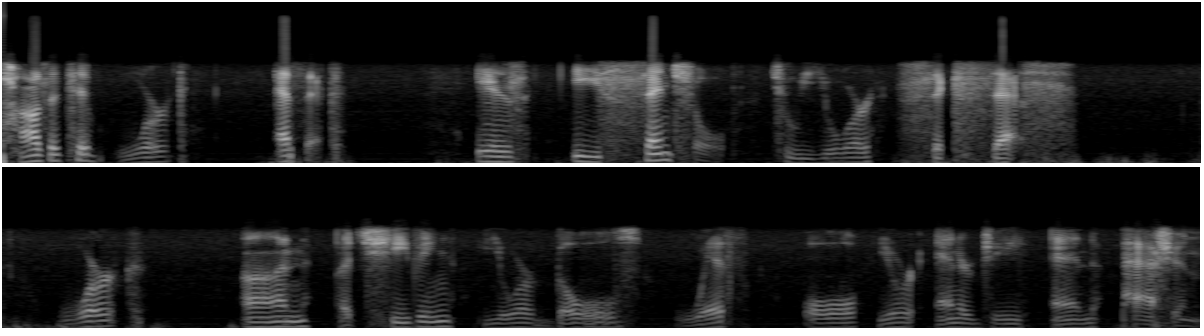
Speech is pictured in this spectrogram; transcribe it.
positive work ethic is essential to your success. Work on achieving your goals with all your energy and passion.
